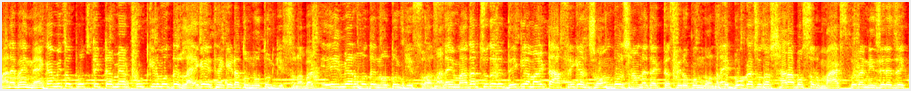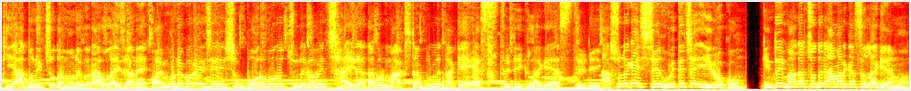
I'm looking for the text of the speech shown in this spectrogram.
মানে ভাই, ন্যাকামি তো প্রত্যেকটা মধ্যে লাগাই থাকে, এটা তো নতুন কিছু না বাট এই মধ্যে নতুন কিছু মানে মাদার চোদারে দেখলে আমার একটা আফ্রিকার জঙ্গল সামনে দেখতেছে, এরকম মনে হয়। বোকা চোদা সারা বছর মাস্ক পরে নিজের যে কি আধুনিক চোদা মনে করে আল্লাহ জানে। আমি মনে করে যে এইসব বড় বড় চুলে ভাবে ছাইরা তারপর মাস্কটা পরলে তাকে অ্যাস্থেটিক লাগে অ্যাস্থেটিক আসলে গাই সে হইতে চায় এইরকম। কিন্তু এই মাদার চোদারে আমার কাছে লাগে এমন।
